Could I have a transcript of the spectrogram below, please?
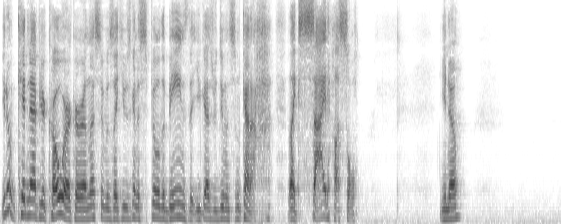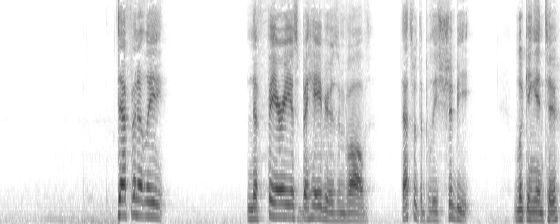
You don't kidnap your coworker unless it was like he was going to spill the beans that you guys were doing some kind of like side hustle. You know? Definitely nefarious behaviors involved. That's what the police should be looking into.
